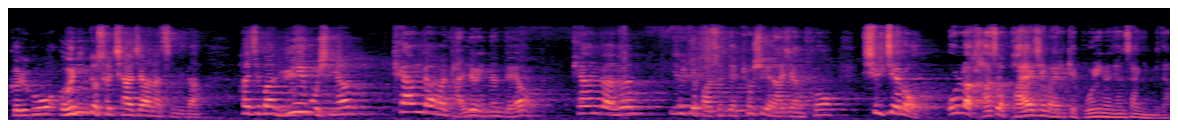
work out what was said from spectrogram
그리고 어닝도 설치하지 않았습니다. 하지만 위에 보시면 태양광은 달려 있는데요. 태양광은 이렇게 봤을 때 표시가 나지 않고 실제로 올라가서 봐야지만 이렇게 보이는 현상입니다.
